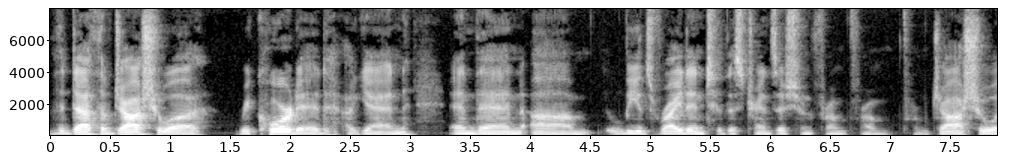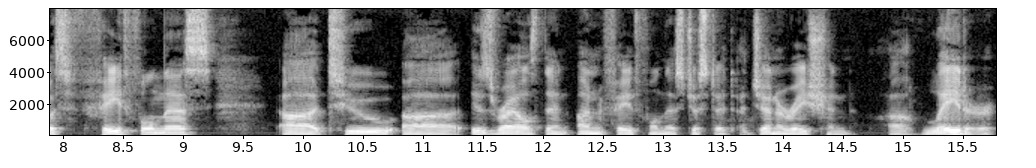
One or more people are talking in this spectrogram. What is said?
the death of Joshua recorded again, and then um, leads right into this transition from from from Joshua's faithfulness uh, to uh, Israel's then unfaithfulness just a, a generation uh, later.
